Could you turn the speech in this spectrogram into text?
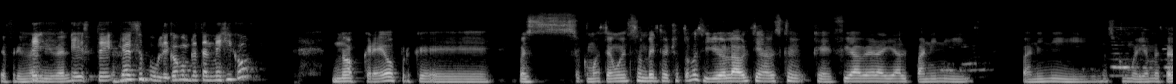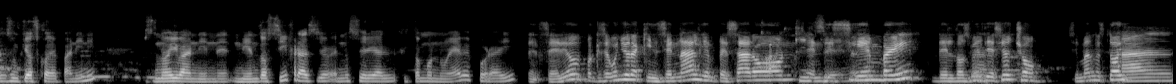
de primer eh, nivel. Este, ¿Ya se publicó completa en México? No creo, porque, pues, como te momento son 28 tomos y yo la última vez que, fui a ver ahí al Panini, Panini, no sé cómo llama, pero es un kiosco de Panini, pues no iba ni, ni en dos cifras, yo no sería el, tomo 9 por ahí. ¿En serio? Porque según yo era quincenal y empezaron ah, en diciembre del 2018, si mal no estoy. Ah,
